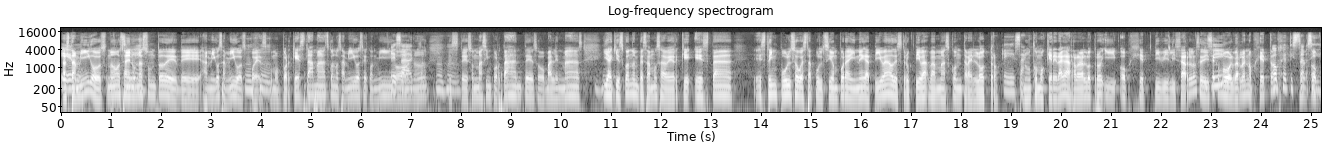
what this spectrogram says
hasta em, amigos, ¿no? O sea, en un asunto de, amigos, amigos, pues, como por qué está más con los amigos que conmigo, ¿no? este, son más importantes o valen más. Y aquí es cuando empezamos a ver que esta este impulso o esta pulsión por ahí negativa o destructiva va más contra el otro. Exacto. ¿no? Como querer agarrar al otro y objetivilizarlo, se dice, como volverlo en objeto. Objetizar, sí.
